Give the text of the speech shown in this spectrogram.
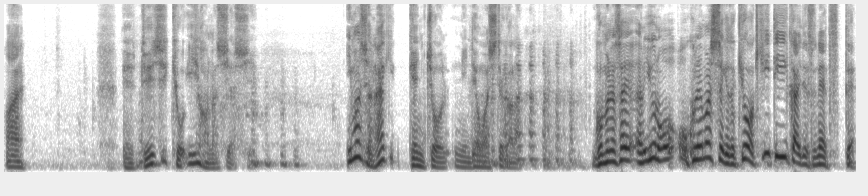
はい。えデイジ今日いい話やし。今じゃない県庁に電話してから「ごめんなさい。言うの遅れましたけど今日は聞いていい回ですね」っつって。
